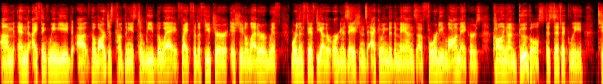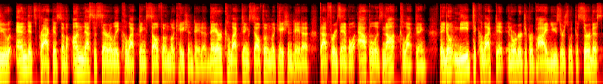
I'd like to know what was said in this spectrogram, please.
Um, and I think we need uh, the largest companies to lead the way. Fight for the Future issued a letter with more than 50 other organizations echoing the demands of 40 lawmakers, calling on Google specifically to end its practice of unnecessarily collecting cell phone location data. They are collecting cell phone location data that, for example, Apple is not collecting. They don't need to collect it in order to provide users with the service.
